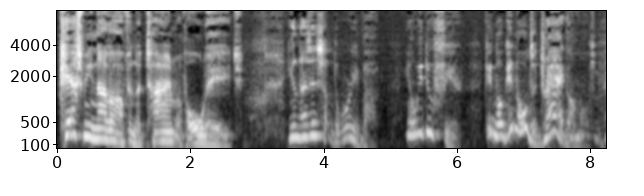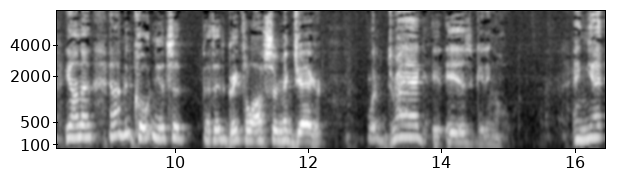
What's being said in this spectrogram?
Cast me not off in the time of old age. You know, that is something to worry about. You know, we do fear. Getting old, getting old's a drag almost. You know, and, I, and I've been quoting it's a, that's a grateful officer, Mick Jagger. What a drag it is getting old. And yet,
